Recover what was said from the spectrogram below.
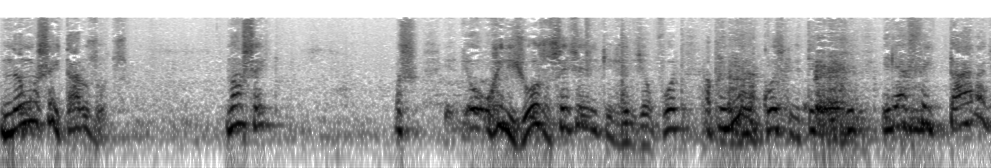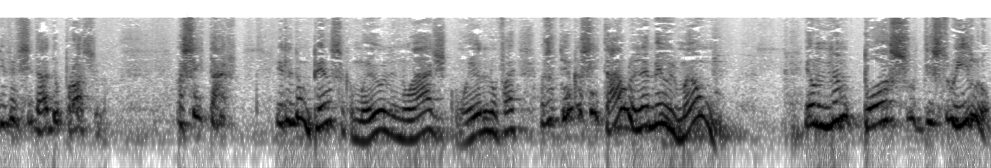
Não aceitar os outros. Não aceito. Mas o religioso, seja ele que religião for, a primeira coisa que ele tem que fazer ele é aceitar a diversidade do próximo. Aceitar. Ele não pensa como eu, ele não age como eu, ele não faz. Mas eu tenho que aceitá-lo, ele é meu irmão. Eu não posso destruí-lo.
